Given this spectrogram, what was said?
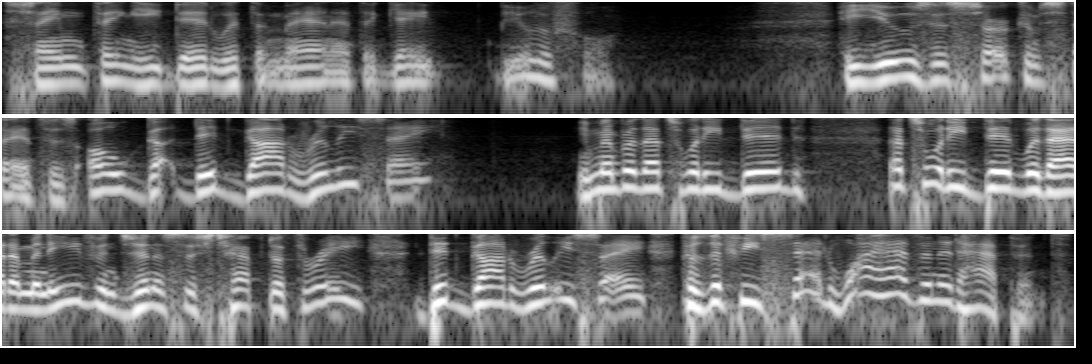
Same thing he did with the man at the gate. Beautiful. He uses circumstances. Oh, God, did God really say? You remember that's what he did? That's what he did with Adam and Eve in Genesis chapter 3. Did God really say? Because if he said, why hasn't it happened?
